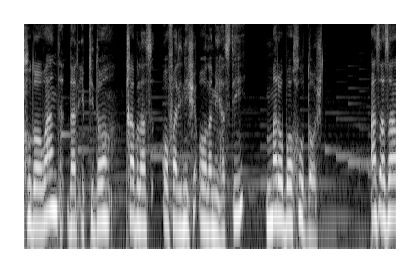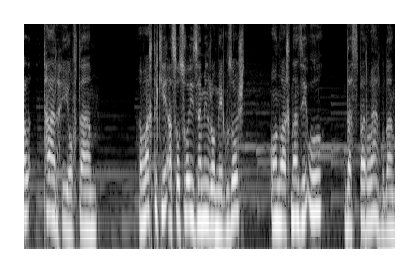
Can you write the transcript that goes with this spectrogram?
Худованд дар ибтидо қабл аз офариниши олами ҳастӣ маро бо худ дошт. Аз азал тарҳ ёфтаам вақте ки асосҳои заминро мегузошт он вақт назди ӯ дастпарвар будам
